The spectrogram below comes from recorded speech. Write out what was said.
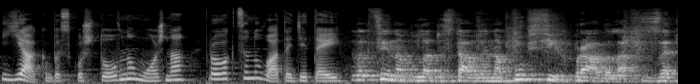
як безкоштовно можна провакцинувати дітей. Вакцина була доставлена по всіх правилах з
